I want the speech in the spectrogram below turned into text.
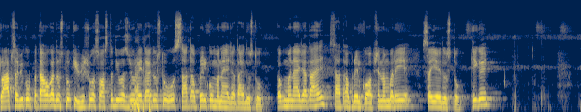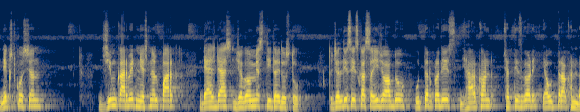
तो आप सभी को पता होगा दोस्तों कि विश्व स्वास्थ्य दिवस जो रहता है दोस्तों, वो सात अप्रैल को मनाया जाता है दोस्तों। कब मनाया जाता है? सात अप्रैल को। ऑप्शन नंबर ए सही है दोस्तों। ठीक है? Next question. Jim Corbett National Park dash dash जगह में स्थित है दोस्तों। तो जल्दी से इसका सही जवाब दो। उत्तर प्रदेश, झारखंड, छत्तीसगढ़ या उत्तराखंड?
